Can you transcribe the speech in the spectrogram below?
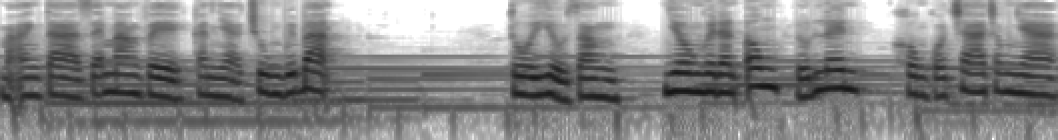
mà anh ta sẽ mang về căn nhà chung với bạn. Tôi hiểu rằng nhiều người đàn ông lớn lên không có cha trong nhà,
